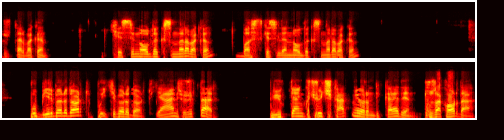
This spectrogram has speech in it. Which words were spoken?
çocuklar bakın. Kesirin olduğu kısımlara bakın. Basit kesirlerin olduğu kısımlara bakın. Bu 1 bölü 4. Bu 2 bölü 4. Yani çocuklar büyükten küçüğü çıkartmıyorum. Dikkat edin. Tuzak orada.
